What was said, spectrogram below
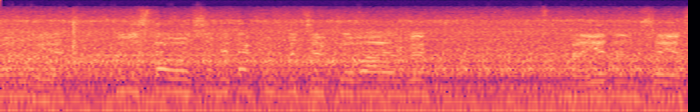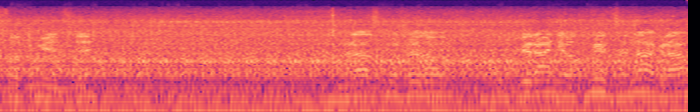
Paruje. Tu zostało sobie tak wycyrklowałem, że ma jeden przejazd od miedzy. Raz może to odbieranie od miedzy nagram.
